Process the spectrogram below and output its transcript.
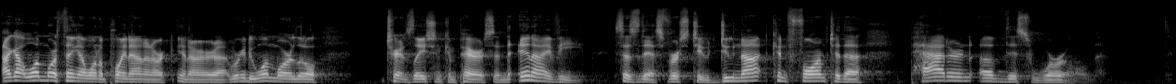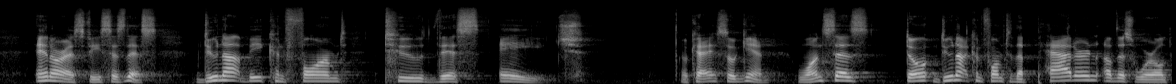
I got one more thing I want to point out in our in our. Uh, we're going to do one more little translation comparison. The NIV says this, verse 2 Do not conform to the pattern of this world. NRSV says this Do not be conformed to this age. Okay, so again, one says, don't, do not conform to the pattern of this world.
